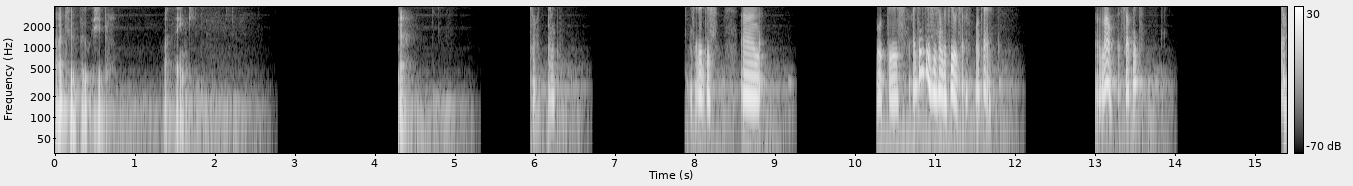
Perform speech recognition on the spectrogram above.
That should be visible. I think no put I think this is on the future okay no let's submit yeah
